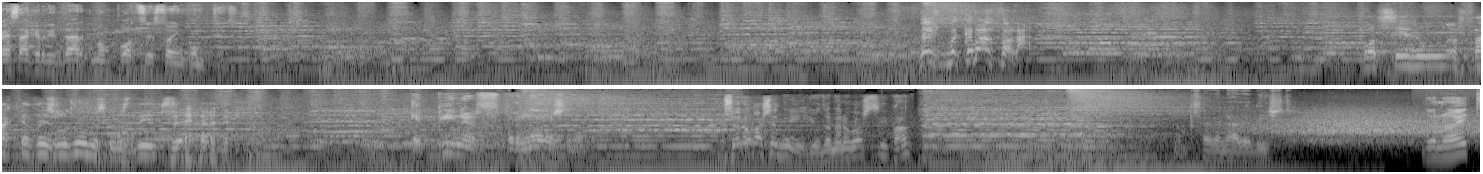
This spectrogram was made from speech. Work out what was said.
começa a acreditar que não pode ser só incompetência. Deixe-me acabar de falar. Pode ser uma faca das legumes, como se diz. É peanuts para nós, não? O senhor não gosta de mim, eu também não gosto de si. Pronto. Não percebe nada disto. Boa noite,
